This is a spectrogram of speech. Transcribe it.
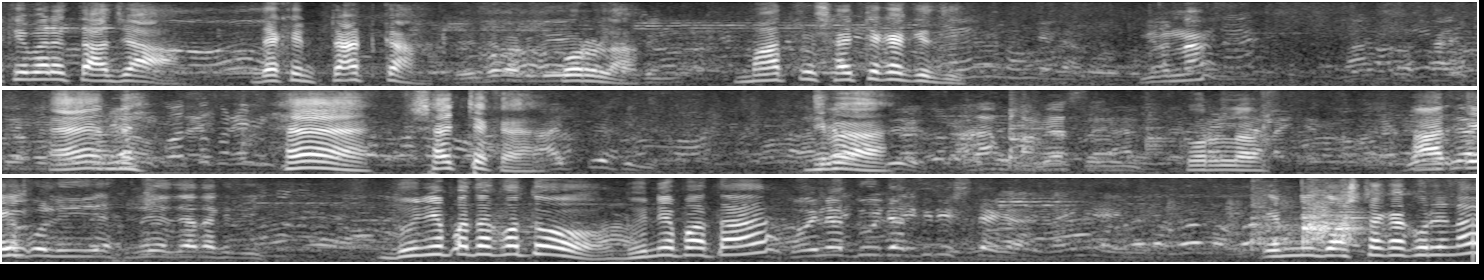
একেবারে তাজা। দেখেন টাটকা করলা মাত্র ষাট টাকা কেজি। হ্যাঁ হ্যাঁ ষাট টাকা। নিবা? করলা। আর এই ধনিয়া পাতা কত? ধনিয়া পাতা? কইলে দুইটা তিরিশ টাকা। এমনি দশ টাকা করে না?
